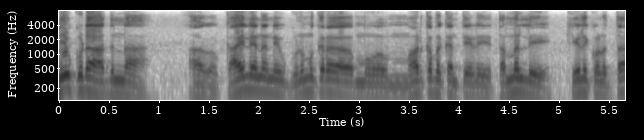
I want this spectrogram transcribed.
ನೀವು ಕೂಡ ಅದನ್ನು ಕಾಯಿಲೆನ ನೀವು ಗುಣಮುಖರ ಮಾಡ್ಕೋಬೇಕಂತೇಳಿ ತಮ್ಮಲ್ಲಿ ಕೇಳಿಕೊಳ್ಳುತ್ತಾ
